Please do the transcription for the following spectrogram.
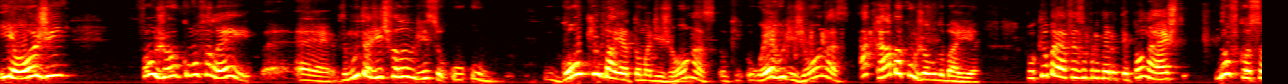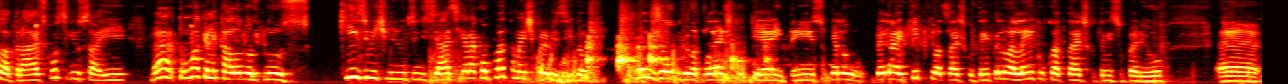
E hoje foi um jogo, como eu falei, é, é tem muita gente falando disso. O, o, o gol que o Bahia toma de Jonas, o, que, o erro de Jonas, acaba com o jogo do Bahia. Porque o Bahia fez um primeiro tempo honesto, não ficou só atrás, conseguiu sair, né? Tomou aquele calor nos, nos 15, 20 minutos iniciais, que era completamente previsível pelo jogo do Atlético, que é intenso, pelo, pela equipe que o Atlético tem, pelo elenco que o Atlético tem superior. É,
